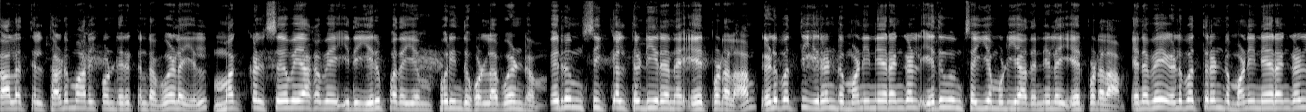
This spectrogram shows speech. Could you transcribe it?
காலத்தில் தடுமாறி கொண்டிருக்கின்ற வேளையில் மக்கள் சேவையாகவே இது இருப்பதையும் புரிந்து கொள்ள வேண்டும். பெரும் சிக்கல் திடீரென ஏற்படலாம். எழுபத்தி இரண்டு மணி நேரங்கள் எதுவும் செய்ய முடியாத நிலை ஏற்படலாம். எனவே எழுபத்தி இரண்டு மணி நேரங்கள்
